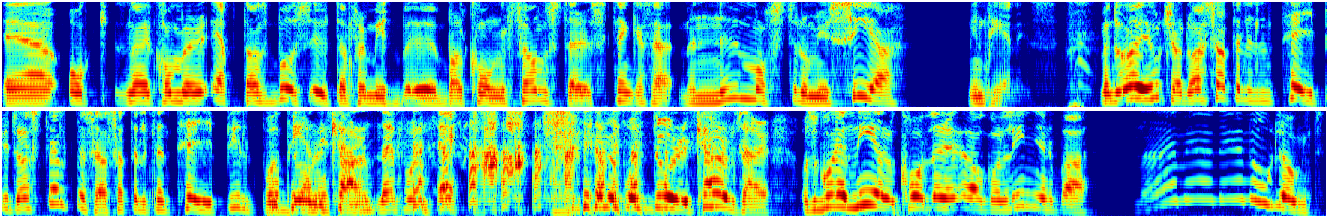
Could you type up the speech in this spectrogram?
Eh, och när det kommer ettans buss utanför mitt eh, balkongfönster så tänker jag så här, men nu måste de ju se min penis. Men då har jag gjort så här, då har jag satt en liten tejpbild, då har jag ställt mig så här, satt en liten tejpbild på, På dörrkarm. Nej, på, nej. Nej, men på en dörrkarm så här. Och så går jag ner och kollar i ögonlinjen och bara, nej men det är nog lugnt.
